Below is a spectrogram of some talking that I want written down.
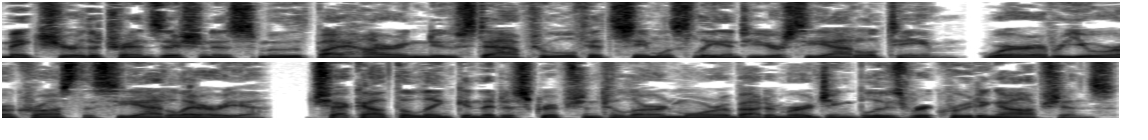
make sure the transition is smooth by hiring new staff who will fit seamlessly into your Seattle team. Wherever you are across the Seattle area, check out the link in the description to learn more about Emerging Blue's recruiting options.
